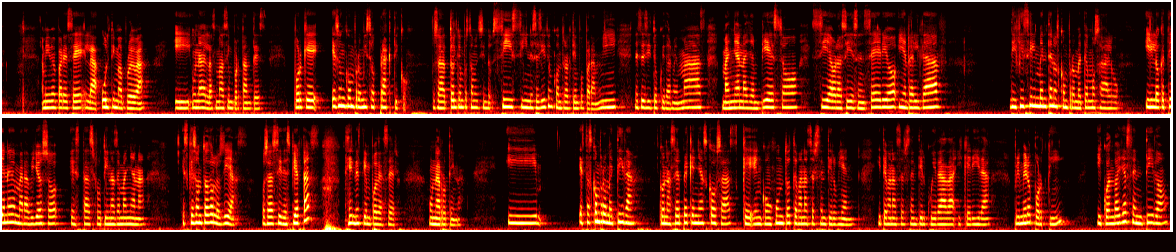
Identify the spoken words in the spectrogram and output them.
A mí me parece la última prueba y una de las más importantes porque es un compromiso práctico. O sea, todo el tiempo estamos diciendo, sí, sí, necesito encontrar tiempo para mí, necesito cuidarme más, mañana ya empiezo, sí, ahora sí es en serio, y en realidad difícilmente nos comprometemos a algo. Y lo que tiene de maravilloso estas rutinas de mañana es que son todos los días. O sea, si despiertas, tienes tiempo de hacer una rutina. Y estás comprometida con hacer pequeñas cosas que en conjunto te van a hacer sentir bien y te van a hacer sentir cuidada y querida, primero por ti, y cuando hayas sentido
